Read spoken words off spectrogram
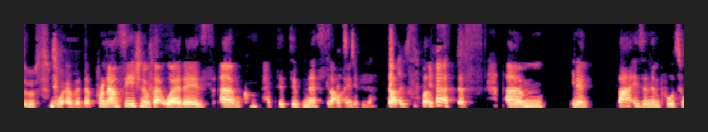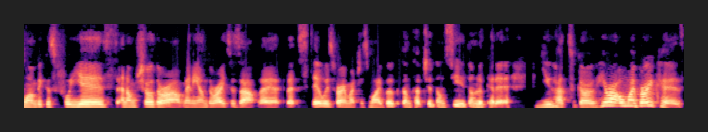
sort of whatever the pronunciation of that word is, um, competitiveness side. competitiveness That's, as- that's, yeah. that's, um, you know, that is an important one because for years, and I'm sure there are many underwriters out there that still is very much as my book, don't touch it, don't see it, don't look at it. You had to go, here are all my brokers,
